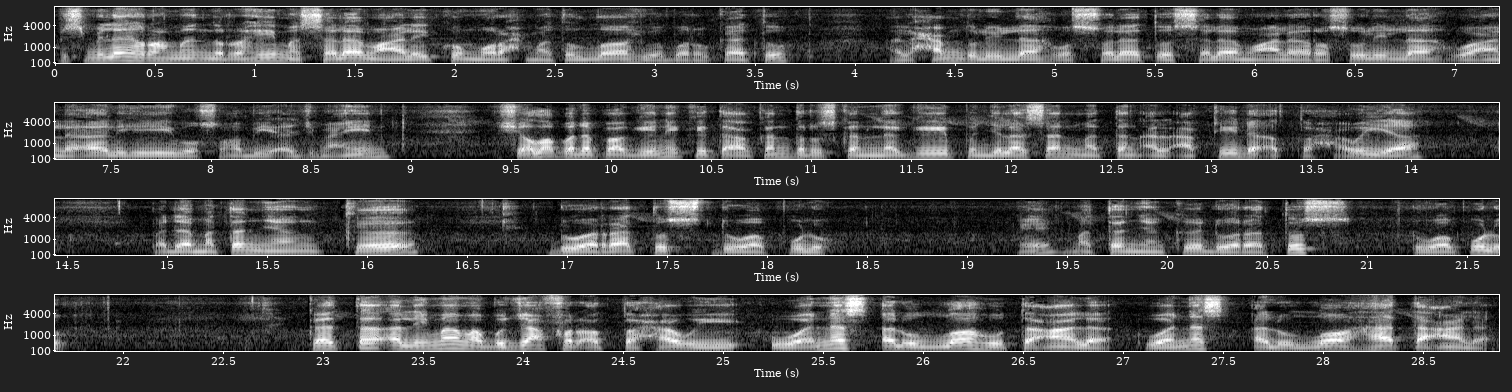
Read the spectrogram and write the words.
Bismillahirrahmanirrahim. Assalamualaikum warahmatullahi wabarakatuh. Alhamdulillah wassalatu wassalamu ala Rasulillah wa ala alihi wa sahbihi ajma'in. Insyaallah pada pagi ini kita akan teruskan lagi penjelasan matan Al-Aqidah At-Tahawiyah pada matan yang ke 220. Okay, matan yang ke 220. Kata Al-Imam Abu Ja'far At-Tahawi, "Wa nas'alullahu ta'ala wa nas'alullaha ta'ala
